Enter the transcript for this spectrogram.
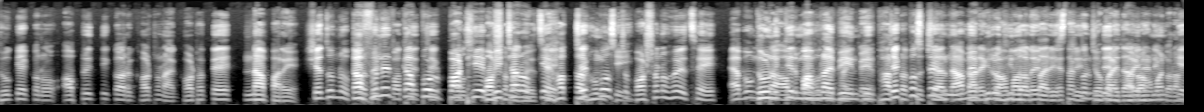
ঢুকে কোনো অপ্রীতিকর ঘটনা ঘটাতে না পারে। সেজন্য কাফনের কাপড় পাঠিয়ে বিচারককে। হত্যার হুমকি। বসানো হয়েছে এবং দুর্নীতির মামলায় বিএনপির ভারপ্রাপ্ত চেয়ারম্যান নামে বিরোধী দলের তার স্ত্রী জোবাইদা রহমানকে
